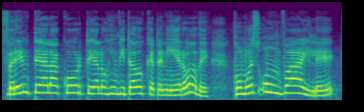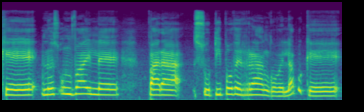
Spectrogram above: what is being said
frente a la corte y a los invitados que tenía Herodes. Como es un baile que no es un baile para su tipo de rango, ¿verdad? Porque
